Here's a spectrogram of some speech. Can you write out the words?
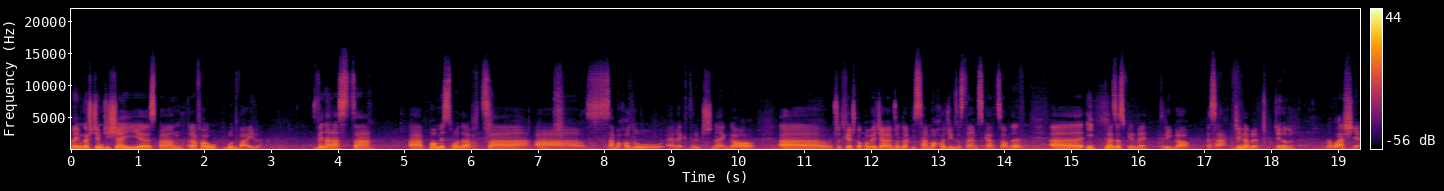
Moim gościem dzisiaj jest pan Rafał Budweil, wynalazca, a pomysłodawca a samochodu elektrycznego. A przed chwileczką powiedziałem, że to taki samochodzik zostałem skarcony. E, I prezes firmy Trigo SA. Dzień dobry. Dzień dobry. No właśnie,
